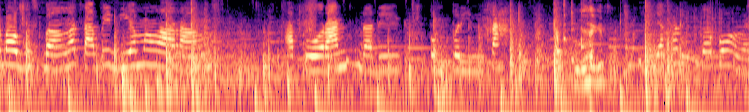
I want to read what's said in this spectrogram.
bagus banget tapi dia melarang aturan dari pemerintah Ya gitu. ya kan nggak boleh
